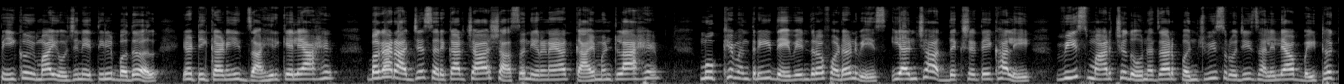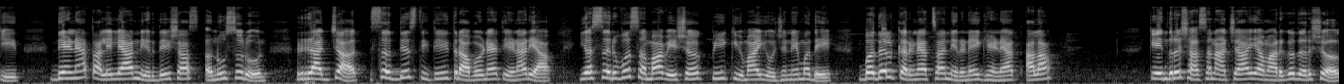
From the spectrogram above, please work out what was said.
पीक विमा योजनेतील बदल या ठिकाणी जाहीर केले आहेत. बघा राज्य सरकारच्या शासन निर्णयात काय म्हटलं आहे? मुख्यमंत्री देवेंद्र फडणवीस यांच्या अध्यक्षतेखाली वीस मार्च दोन हजार पंचवीस रोजी झालेल्या बैठकीत देण्यात आलेल्या निर्देशास अनुसरून राज्यात सद्यस्थितीत राबवण्यात येणाऱ्या या सर्व समावेशक पीक विमा योजनेमध्ये बदल करण्याचा निर्णय घेण्यात आला. केंद्र शासनाच्या या मार्गदर्शक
